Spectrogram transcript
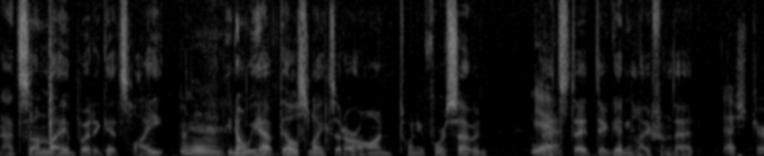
Not sunlight, but it gets light. Yeah, You know, we have those lights that are on 24 7. yeah, That's that they're getting light from that. that's true.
